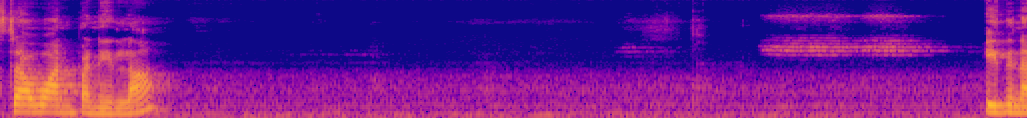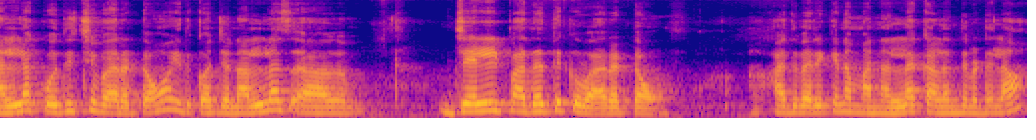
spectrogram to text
ஸ்டவ் ஆன் பண்ணிடலாம். இது நல்லா கொதித்து வரட்டும். இது கொஞ்சம் நல்ல ஜெல் பதத்துக்கு வரட்டும். அது வரைக்கும் நம்ம நல்லா கலந்து விடலாம்.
